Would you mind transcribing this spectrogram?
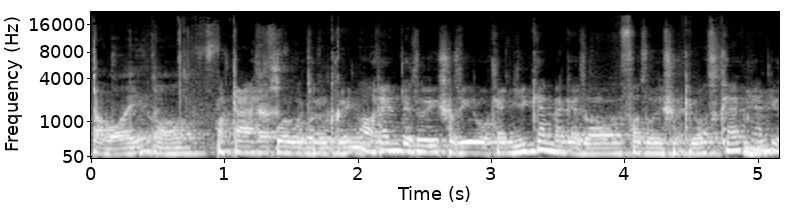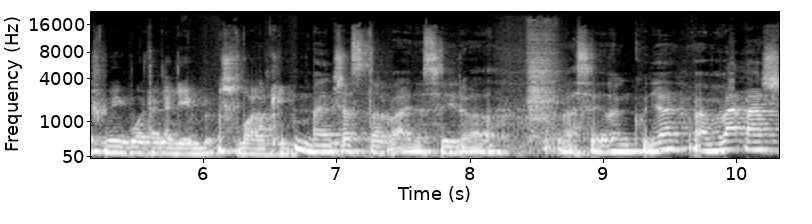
tavaly a a társforgatókönyv. A rendező is az írók egyike, meg ez a fazon is, aki Mhm. nyert, és még volt egy egyéb valaki. Manchester by the Sea-ről beszélünk, ugye? Már Más,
